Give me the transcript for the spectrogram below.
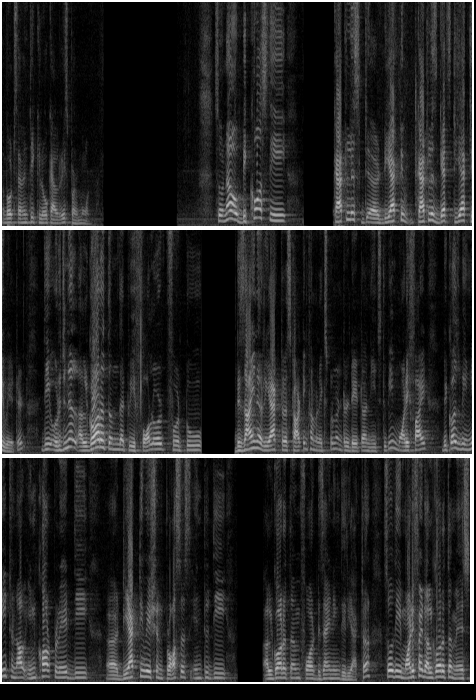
about 70 kilocalories per mole. So, now because the catalyst uh, deactive catalyst gets deactivated, the original algorithm that we followed for to design a reactor starting from an experimental data needs to be modified, because we need to now incorporate the uh, deactivation process into the algorithm for designing the reactor. So, the modified algorithm is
